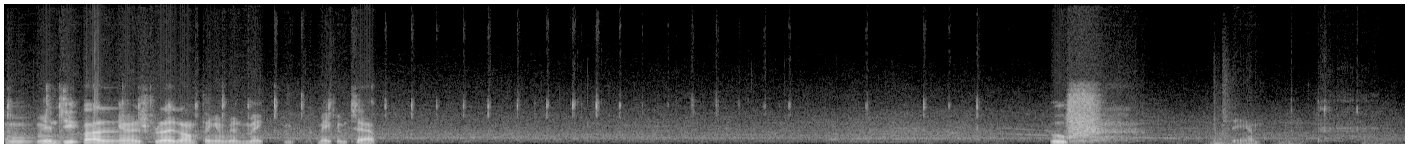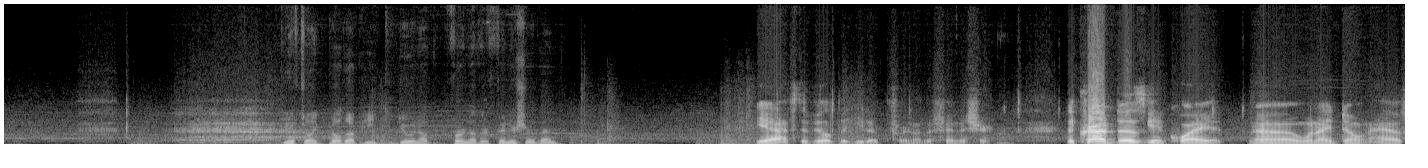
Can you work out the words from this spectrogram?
I'm gonna deal a lot of damage, but I don't think I'm gonna make make him tap. Oof. You have to like build up heat to do another for another finisher then. Yeah, I have to build the heat up for another finisher. The crowd does get quiet uh, when I don't have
